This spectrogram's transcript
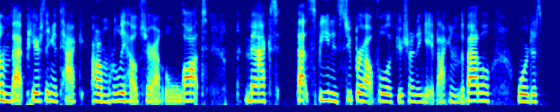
um, that piercing attack um, really helps her out a lot. Max, that speed is super helpful if you're trying to get back into the battle or just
